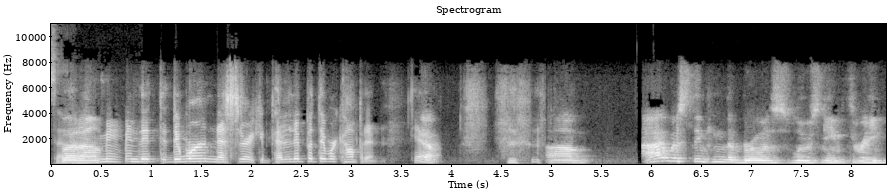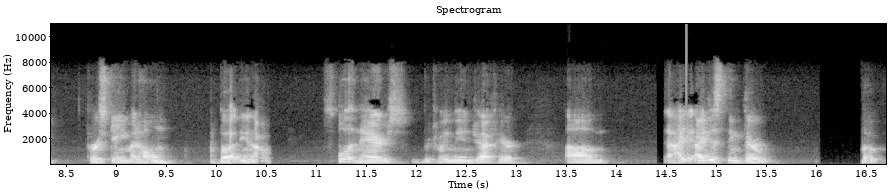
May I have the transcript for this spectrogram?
So, But I um, mean, they, they weren't necessarily competitive, but they were competent. Yeah. Yeah. Um, I was thinking the Bruins lose game three, first game at home, but you know, splitting hairs between me and Jeff here. Um, I, I just think they're the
